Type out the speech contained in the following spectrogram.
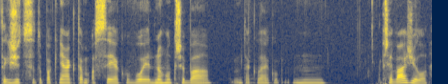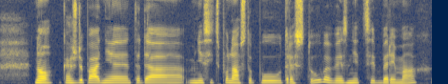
takže se to pak nějak tam asi jako o jednoho třeba takhle jako mm, převážilo. No, každopádně teda měsíc po nástupu trestu ve věznici Berimach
